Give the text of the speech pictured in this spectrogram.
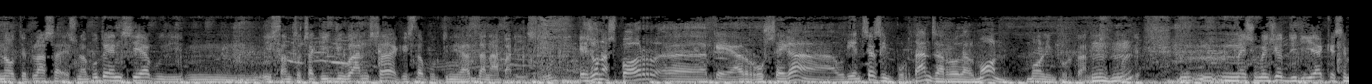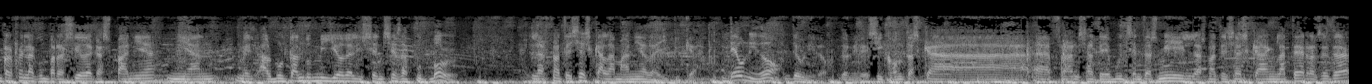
no té plaça, és una potència, vull dir, mm, i estan tots aquí jugant-se aquesta oportunitat d'anar a París. Eh? És un esport eh, que arrossega audiències importants arreu del món. molt important. Mhm. Més o menys jo diria que sempre fent la comparació de que a Espanya n'hi ha al voltant d'un milió de llicències de futbol les mateixes que Alemanya d'hípica. Déu-n'hi-do. Déu nhi déu Si comptes que eh, França té 800.000, les mateixes que Anglaterra, etc,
